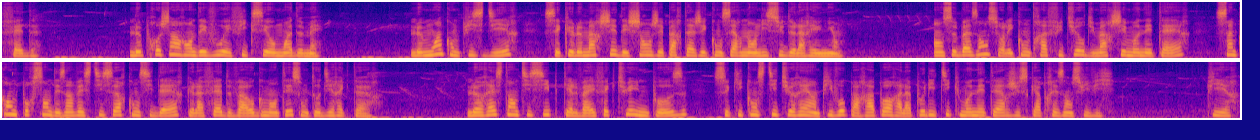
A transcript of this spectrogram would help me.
Fed. Le prochain rendez-vous est fixé au mois de mai. Le moins qu'on puisse dire, c'est que le marché des changes est partagé concernant l'issue de la réunion. En se basant sur les contrats futurs du marché monétaire, 50% des investisseurs considèrent que la Fed va augmenter son taux directeur. Le reste anticipe qu'elle va effectuer une pause, ce qui constituerait un pivot par rapport à la politique monétaire jusqu'à présent suivie. Pire,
